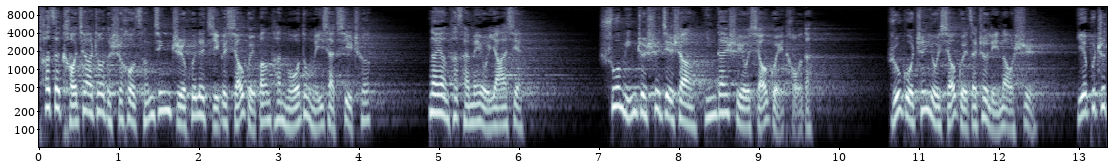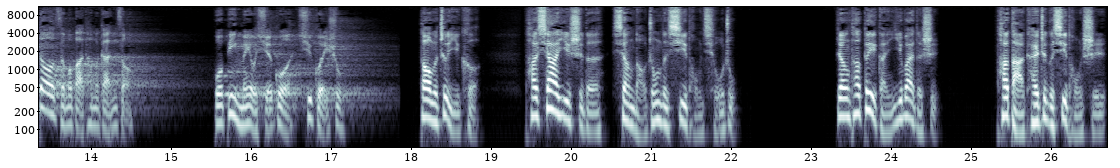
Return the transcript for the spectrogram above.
他在考驾照的时候，曾经指挥了几个小鬼帮他挪动了一下汽车，那样他才没有压线。说明这世界上应该是有小鬼头的。如果真有小鬼在这里闹事，也不知道怎么把他们赶走。我并没有学过驱鬼术。到了这一刻，他下意识的向脑中的系统求助。让他倍感意外的是，他打开这个系统时，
